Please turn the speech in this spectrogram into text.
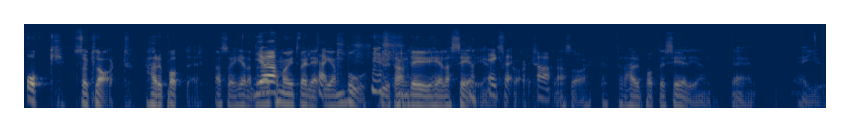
Och såklart Harry Potter. Alltså hela, men Ja, där kan man ju inte välja tack. en bok, utan det är ju hela serien Exakt, såklart. ja. Alltså, för Harry Potter-serien eh, är ju...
